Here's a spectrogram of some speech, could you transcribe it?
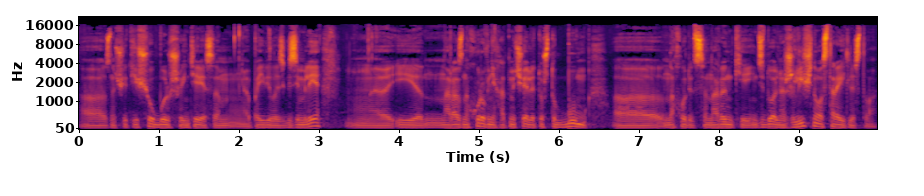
Э, значит, еще больше интереса появилось к земле, и на разных уровнях отмечали то, что бум находится на рынке индивидуально жилищного строительства.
